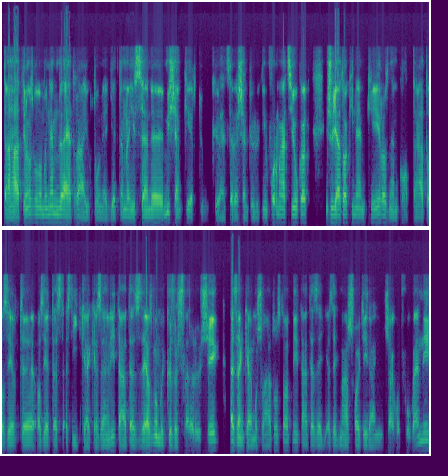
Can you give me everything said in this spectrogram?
Tehát én azt gondolom, hogy nem lehet rájuk tolni egyértelműen, hiszen mi sem kértünk rendszeresen tőlük információkat, és ugye hát aki nem kér, az nem kap. Tehát azért, azért ezt, ezt így kell kezelni. Tehát ez azt gondolom, hogy közös felelősség. Ezen kell most változtatni, tehát ez egy, ez egy másfajta irányultságot fog venni.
